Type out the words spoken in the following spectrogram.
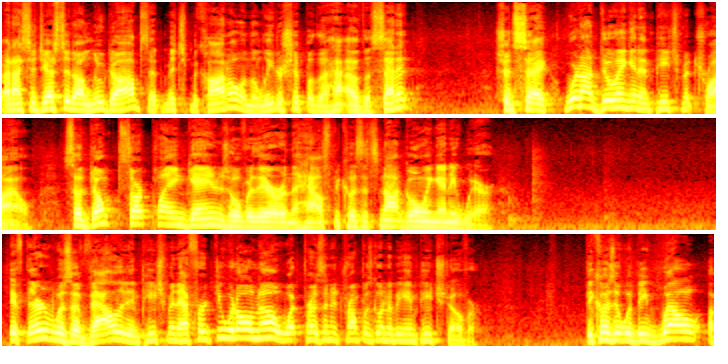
And I suggested on Lou Dobbs that Mitch McConnell and the leadership of the, of the Senate should say, We're not doing an impeachment trial. So don't start playing games over there in the House because it's not going anywhere. If there was a valid impeachment effort, you would all know what President Trump was going to be impeached over because it would be well uh,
